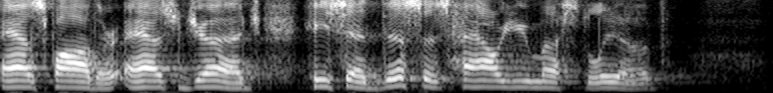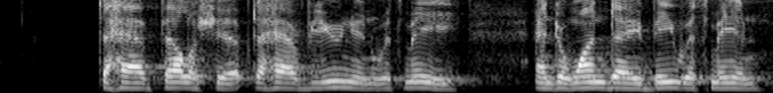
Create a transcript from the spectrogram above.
as father, as judge, he said, This is how you must live to have fellowship, to have union with me, and to one day be with me in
